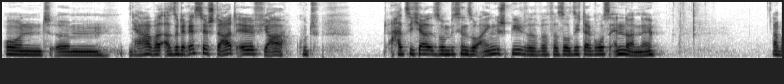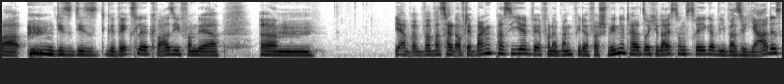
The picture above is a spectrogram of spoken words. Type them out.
Und ähm, ja, also der Rest der Startelf, ja, gut, hat sich ja so ein bisschen so eingespielt. Was, was soll sich da groß ändern, ne? Aber diese, dieses Gewechsel quasi von der, ähm, ja, was halt auf der Bank passiert, wer von der Bank wieder verschwindet, halt solche Leistungsträger wie Vasiliadis,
